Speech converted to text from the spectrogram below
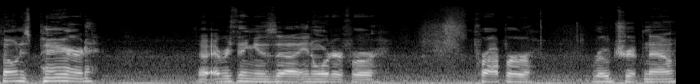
Phone is paired. So everything is uh, in order for proper road trip now.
